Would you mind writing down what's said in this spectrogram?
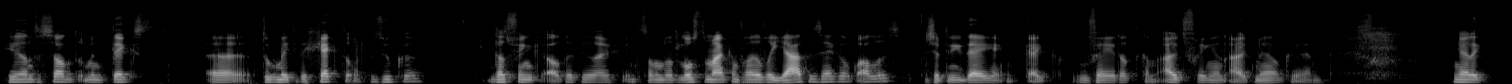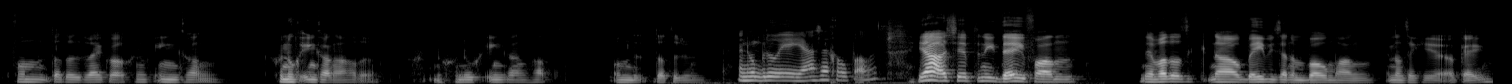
heel interessant om een tekst uh, toch een beetje de gekte op te zoeken. Dat vind ik altijd heel erg interessant om dat los te maken en vooral heel veel ja te zeggen op alles. Dus je hebt een idee en kijk hoe ver je dat kan uitwringen en uitmelken. En ja, ik vond dat het werk wel genoeg ingang, genoeg ingangen hadden genoeg ingang had om dat te doen. En hoe bedoel je ja zeggen op alles? Ja, als je hebt een idee van, wat als ik nou baby's aan een boom hang? En dan zeg je, oké,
